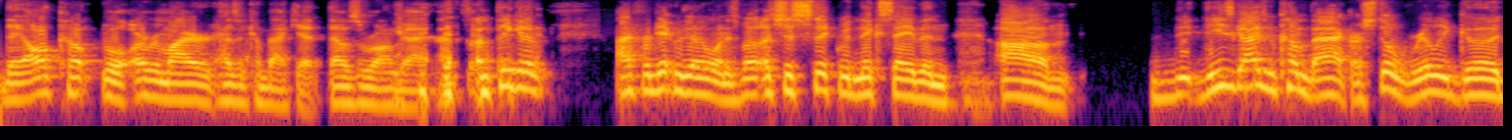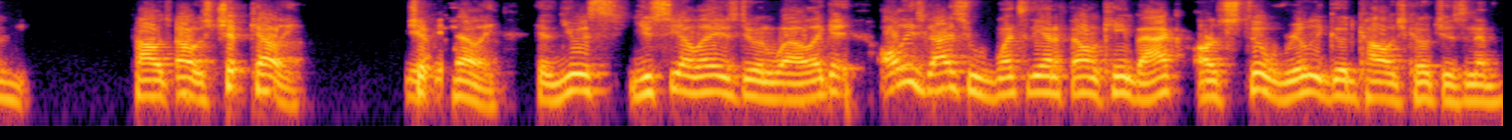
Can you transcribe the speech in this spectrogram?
they all come. Well, Urban Meyer hasn't come back yet. That was the wrong guy. I, am thinking of. I forget who the other one is, but let's just stick with Nick Saban. Um, th- these guys who come back are still really good. College. Oh, it's Chip Kelly. Chip yeah. Kelly. US, UCLA is doing well. Like it, all these guys who went to the NFL and came back are still really good college coaches and have,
